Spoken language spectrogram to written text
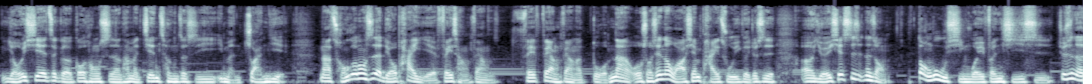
有一些这个沟通师呢，他们坚称这是一一门专业。那宠物沟通师的流派也非常非常非非常非常的多。那我首先呢，我要先排除一个，就是呃，有一些是那种动物行为分析师，就是呢，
